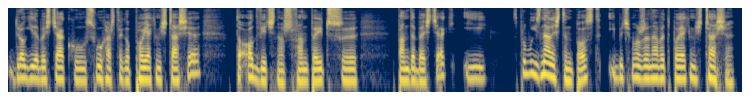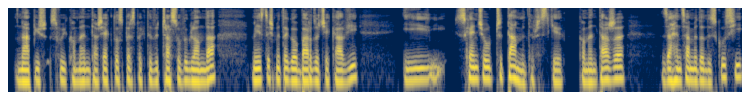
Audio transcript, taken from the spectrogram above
drogi Debeściaku, słuchasz tego po jakimś czasie, to odwiedź nasz fanpage y, Pan Debeściak i spróbuj znaleźć ten post i być może nawet po jakimś czasie napisz swój komentarz, jak to z perspektywy czasu wygląda. My jesteśmy tego bardzo ciekawi i z chęcią czytamy te wszystkie komentarze. Zachęcamy do dyskusji.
